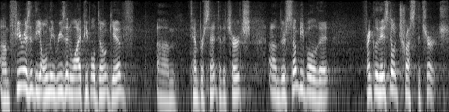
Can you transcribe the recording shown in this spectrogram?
Um, fear isn't the only reason why people don't give um, 10% to the church. Um, there's some people that, frankly, they just don't trust the church.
